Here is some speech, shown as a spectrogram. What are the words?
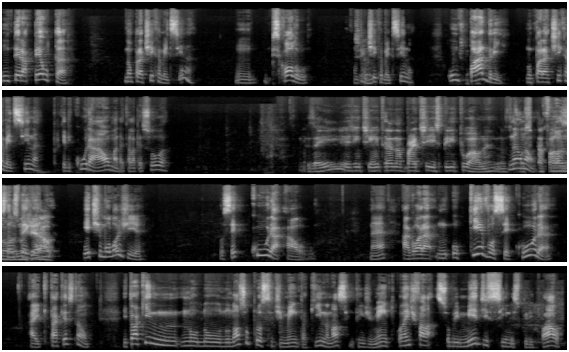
um terapeuta não pratica medicina? Um psicólogo não Sim. pratica medicina? Um padre não pratica medicina? Porque ele cura a alma daquela pessoa? Mas aí a gente entra na parte espiritual, né? Não, Você não. Tá falando Nós no geral. Etimologia. Você cura algo, né? Agora, o que você cura? Aí que tá a questão. Então, aqui no, no, no, nosso procedimento, aqui, no nosso entendimento, quando a gente fala sobre medicina espiritual,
